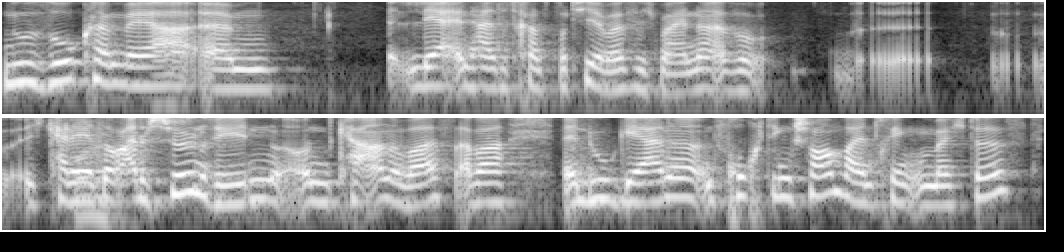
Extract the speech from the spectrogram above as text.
nur so können wir ja ähm, Lehrinhalte transportieren, weißt du, ich meine. Also ich kann ja jetzt auch alles schön reden und keine Ahnung was, aber wenn du gerne einen fruchtigen Schaumwein trinken möchtest,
